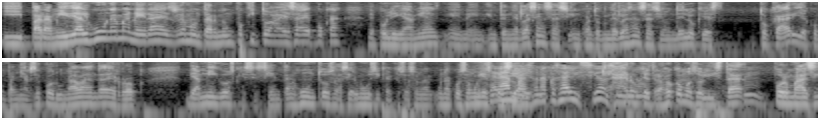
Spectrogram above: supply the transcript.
y para mí de alguna manera es remontarme un poquito a esa época de poligamia en, en- en tener la sensación, en cuanto a tener la sensación de lo que es tocar y acompañarse por una banda de rock de amigos que se sientan juntos a hacer música, que eso es una, una cosa muy Esa especial. es una cosa deliciosa. Claro, ¿no? que el trabajo como solista, Sí. por más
